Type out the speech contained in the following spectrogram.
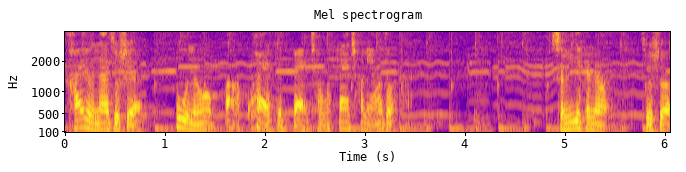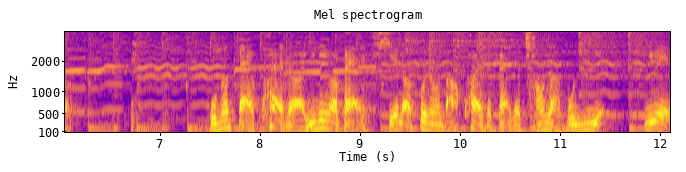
还有呢，就是不能把筷子摆成三长两短，什么意思呢？就是说，我们摆筷子啊，一定要摆齐了，不能把筷子摆的长短不一，因为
